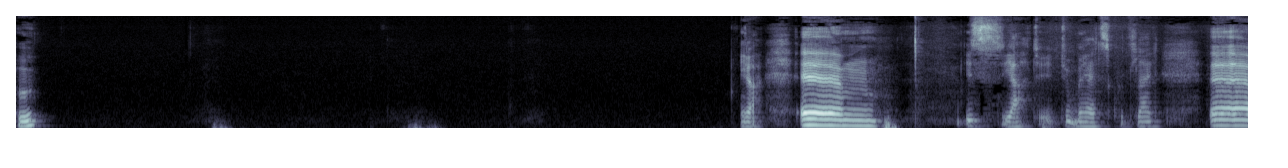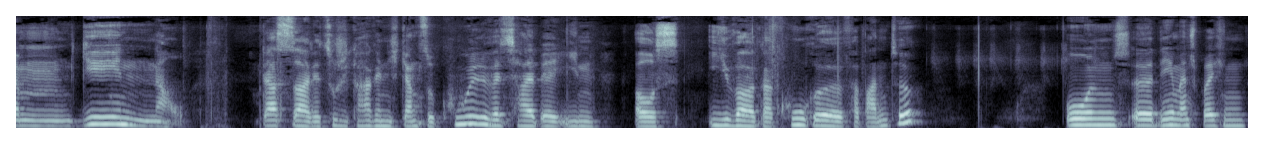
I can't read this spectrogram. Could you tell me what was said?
Hä? Ja. Ähm, ist, ja, tut mir jetzt kurz leid. Ähm, genau. Das sah der Tsuchikage nicht ganz so cool, weshalb er ihn aus Iwagakure verbannte. Und äh, dementsprechend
